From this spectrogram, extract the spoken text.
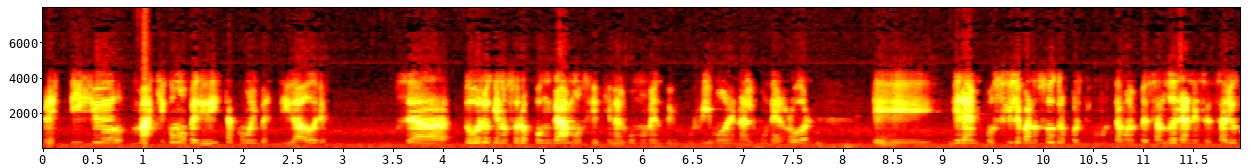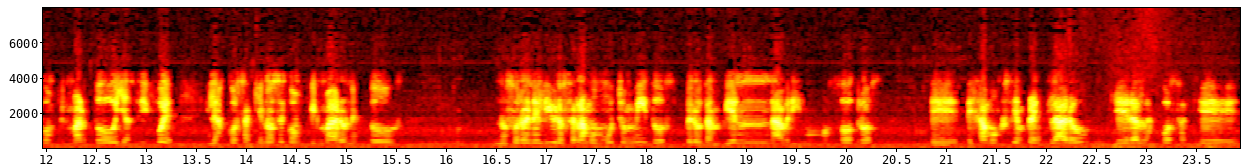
prestigio, más que como periodistas, como investigadores. O sea, todo lo que nosotros pongamos, si es que en algún momento incurrimos en algún error, eh, era imposible para nosotros porque estamos empezando era necesario confirmar todo y así fue. Y las cosas que no se confirmaron, estos, nosotros en el libro cerramos muchos mitos, pero también abrimos nosotros, eh, dejamos siempre en claro qué eran las cosas que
